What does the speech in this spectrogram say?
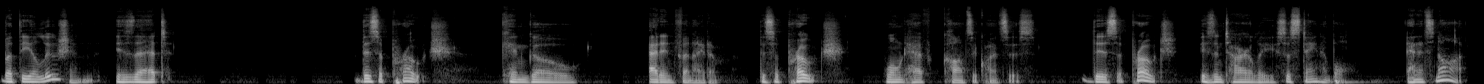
But the illusion is that this approach can go ad infinitum. This approach won't have consequences. this approach is entirely sustainable. And it's not.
